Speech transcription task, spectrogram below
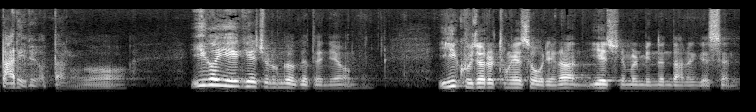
딸이 되었다는 거. 이거 얘기해 주는 거거든요. 이 구절을 통해서 우리는 예수님을 믿는다는 것은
